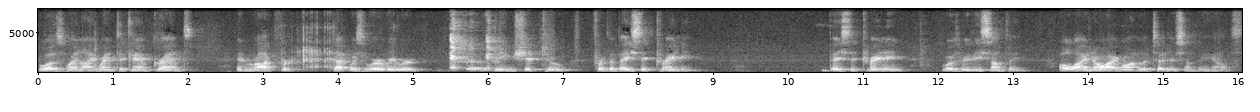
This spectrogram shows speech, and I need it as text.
was when I went to Camp Grant in Rockford. That was where we were uh, being shipped to for the basic training. Basic training was really something. Oh, I know I wanted to tell you something else.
